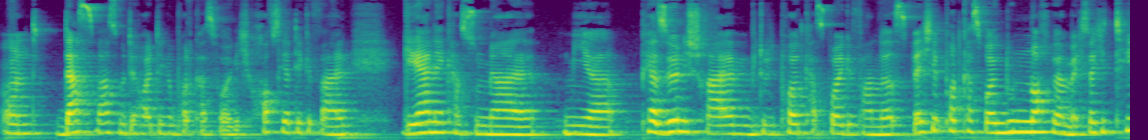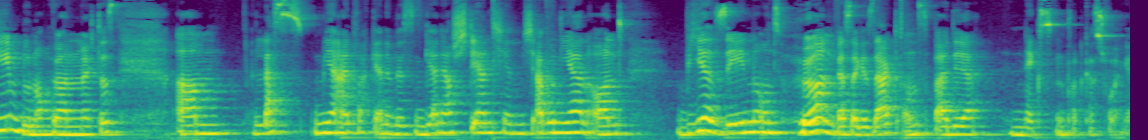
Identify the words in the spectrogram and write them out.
und das war's mit der heutigen Podcast-Folge. Ich hoffe, sie hat dir gefallen. Gerne kannst du mal mir persönlich schreiben, wie du die Podcast-Folge fandest, welche Podcast-Folgen du noch hören möchtest, welche Themen du noch hören möchtest. Ähm, lass mir einfach gerne wissen, gerne auch Sternchen, mich abonnieren und wir sehen uns, hören besser gesagt, uns bei der nächsten Podcast-Folge.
